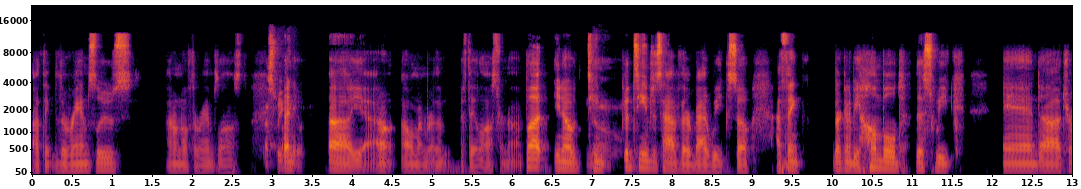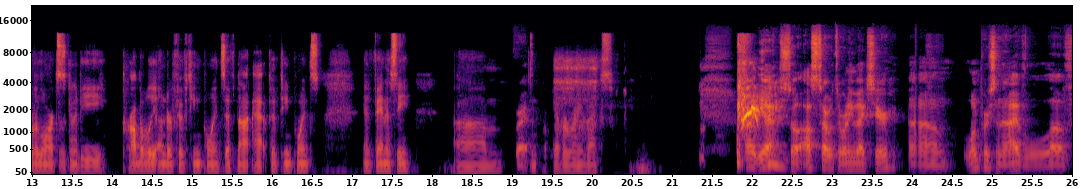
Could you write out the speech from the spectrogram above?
I think the Rams lose. I don't know if the Rams lost. Last week. Anyway, Uh, yeah, I don't, I don't remember them if they lost or not. But you know, team, No. good teams just have their bad weeks. So I think they're going to be humbled this week, and uh, Trevor Lawrence is going to be probably under 15 points, if not at 15 points in fantasy. Um, Right. we have a running backs. All right, yeah. So I'll start with the running backs here. Um, one person that I've loved,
